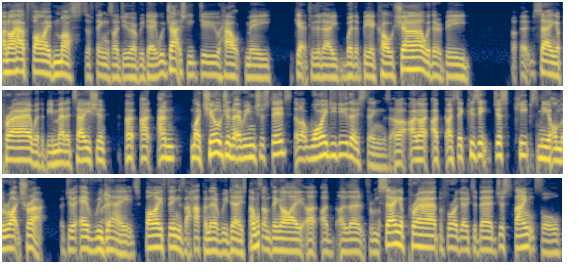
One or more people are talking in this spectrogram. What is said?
and i have five musts of things i do every day which actually do help me get through the day whether it be a cold shower whether it be uh, uh saying a prayer whether it be meditation and, and my children are interested. They're like, why do you do those things? And I, I, I said, because it just keeps me on the right track. I do it every right. day. It's five things that happen every day. And something I, I, I learned from saying a prayer before I go to bed, just thankful,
